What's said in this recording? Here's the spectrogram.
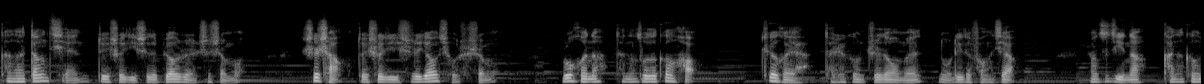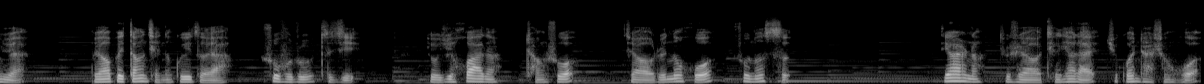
看看当前对设计师的标准是什么，市场对设计师的要求是什么，如何呢才能做得更好？这个呀才是更值得我们努力的方向，让自己呢看得更远，不要被当前的规则呀束缚住自己。有句话呢。常说叫人能活，树能死。第二呢，就是要停下来去观察生活。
